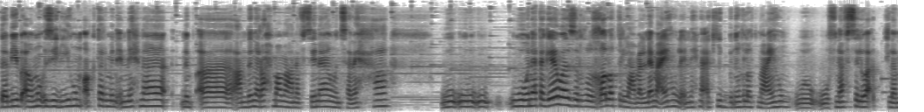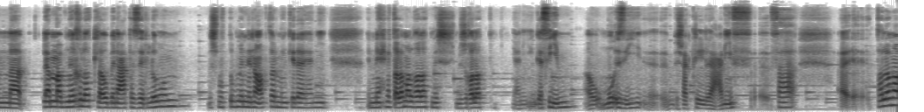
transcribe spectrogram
ده بيبقى مؤذي ليهم أكتر من إن إحنا نبقى عندنا رحمة مع نفسنا ونسامحها و... و... ونتجاوز الغلط اللي عملناه معاهم لأن إحنا أكيد بنغلط معاهم و... وفي نفس الوقت لما لما بنغلط لو بنعتذر لهم مش مطلوب مننا أكتر من كده. يعني إن إحنا طالما الغلط مش مش غلط يعني جسيم أو مؤذي بشكل عنيف. ف طالما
